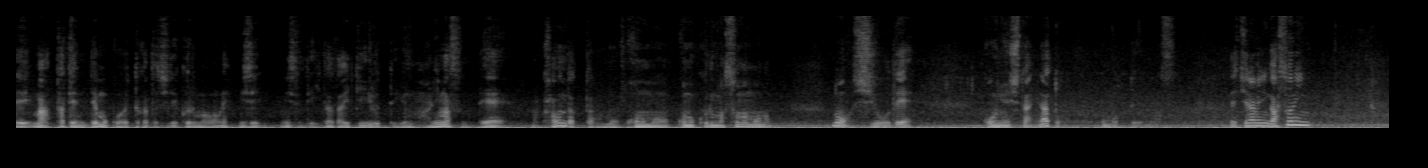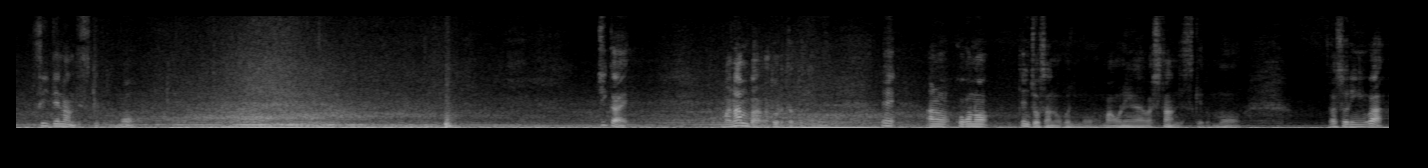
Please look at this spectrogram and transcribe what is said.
で、まあ、他店でもこういった形で車をね、見せ、見せていただいているっていうのもありますんで、まあ、買うんだったらもうこのも、この車そのものの仕様で購入したいなと思っております。でちなみにガソリンついでなんですけれども、次回、まあ、ナンバーが取れた時に、で、あの、ここの店長さんの方にも、まあ、お願いはしたんですけども、ガソリンは、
